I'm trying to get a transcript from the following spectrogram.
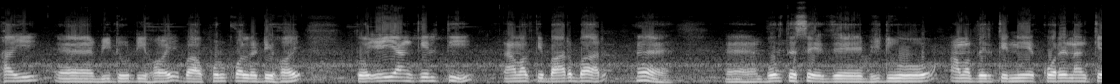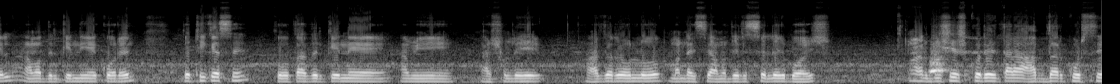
ফাই ভিডিওটি হয় বা ফুল কোয়ালিটি হয়। তো এই আঙ্কেলটি আমাকে বারবার হ্যাঁ বলতেছে যে ভিডিও আমাদেরকে নিয়ে করেন আঙ্কেল, আমাদেরকে নিয়ে করেন। তো ঠিক আছে, তো তাদেরকে নিয়ে আমি আসলে হাজার হলো মানাইছি আমাদের ছেলের বয়স। আর বিশেষ করে তারা আবদার করছে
